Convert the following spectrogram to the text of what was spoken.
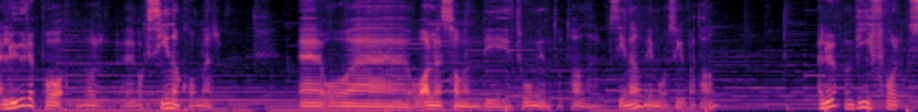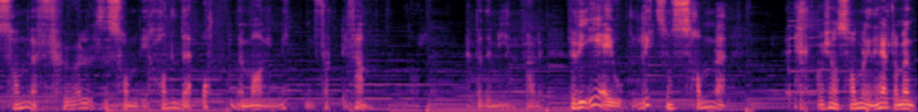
jeg lurer på, når eh, vaksiner kommer, eh, og, eh, og alle sammen blir tvunget til å ta denne vaksina, vi må sikkert bare ta den jeg lurer på om vi får samme følelse som de hadde 8. mai 1945, når epidemien er ferdig. For vi er jo litt sånn samme Jeg kan ikke sammenligne helt, men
